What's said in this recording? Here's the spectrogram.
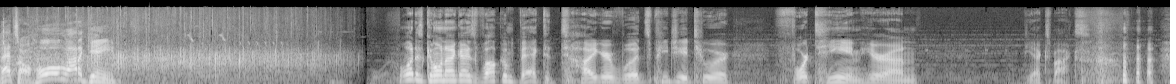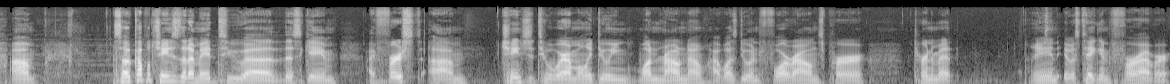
That's a whole lot of game. What is going on, guys? Welcome back to Tiger Woods PGA Tour 14 here on the Xbox. um, so, a couple changes that I made to uh, this game. I first um, changed it to where I'm only doing one round now. I was doing four rounds per tournament, and it was taking forever.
